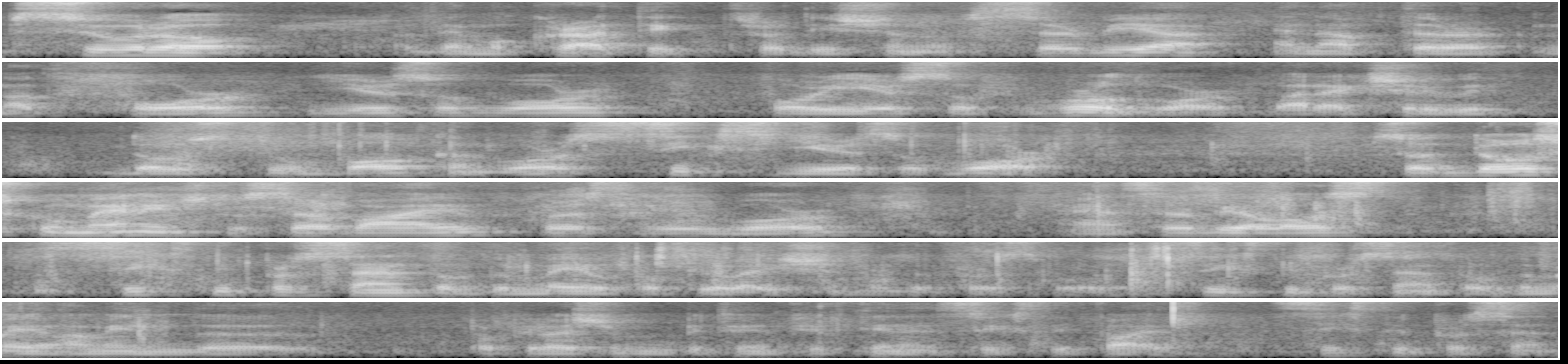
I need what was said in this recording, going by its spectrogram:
pseudo-democratic tradition of Serbia, and after not four years of war, four years of world war, but actually with those two Balkan wars, six years of war. So those who managed to survive First World War, and Serbia lost 60% of the male population in the First World 60% of the male, I mean the population between 15 and 65, 60%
